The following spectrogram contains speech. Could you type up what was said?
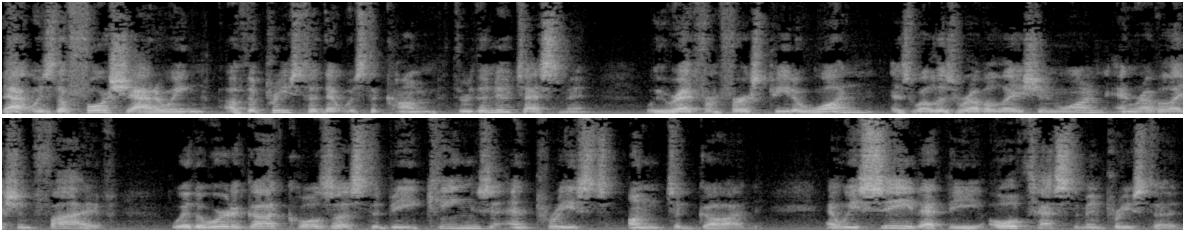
That was the foreshadowing of the priesthood that was to come through the New Testament. We read from 1 Peter 1 as well as Revelation 1 and Revelation 5, where the Word of God calls us to be kings and priests unto God. And we see that the Old Testament priesthood,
